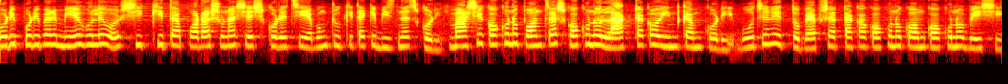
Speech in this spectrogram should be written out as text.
গরিব পরিবারের মেয়ে হলেও শিক্ষিতা, পড়াশোনা শেষ করেছি এবং টুকিটাকি বিজনেস করি। মাসে কখনো পঞ্চাশ, কখনো লাখ টাকাও ইনকাম করি। বোঝেনই তো, ব্যবসার টাকা কখনো কম, কখনো বেশি।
